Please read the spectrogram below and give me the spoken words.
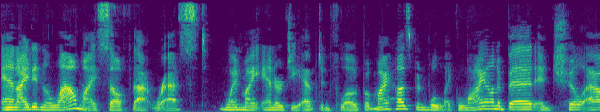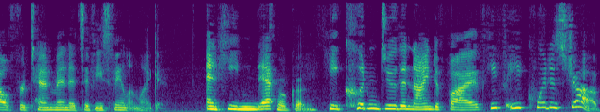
And I didn't allow myself that rest when my energy ebbed and flowed. But my husband will like lie on a bed and chill out for 10 minutes if he's feeling like it. And he never, so he couldn't do the nine to five. He, he quit his job.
